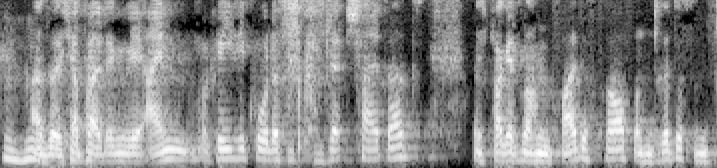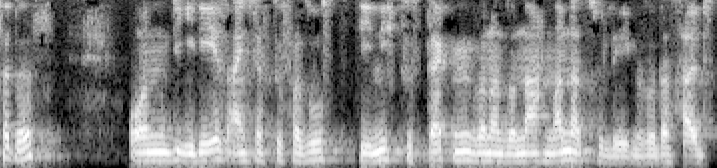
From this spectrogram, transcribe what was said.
Mhm. Also ich habe halt irgendwie ein Risiko, dass es komplett scheitert und ich packe jetzt noch ein zweites drauf und ein drittes und ein viertes. Und die Idee ist eigentlich, dass du versuchst, die nicht zu stacken, sondern so nacheinander zu legen, so dass halt,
